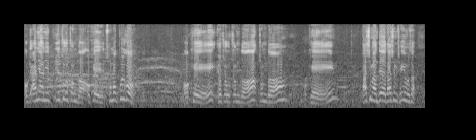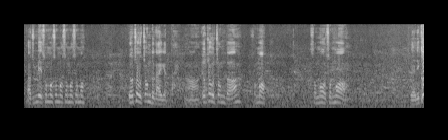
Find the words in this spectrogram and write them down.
오케이 아니 아니 요쪽으로 좀 더. 오케이 손목 풀고. 오케이 요쪽으로 좀 더 좀 더. 오케이. 다시면 안 돼요. 다시면 책임보사 자 준비. 손목 손목 손목 손목. 요쪽으로 좀 더 가야겠다. 어 요쪽으로 좀 더. 손목. 손목 손목. 레디 고!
